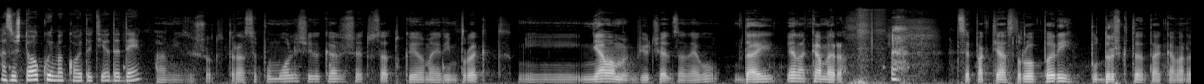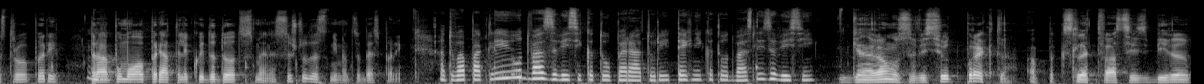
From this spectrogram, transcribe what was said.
А защо, ако има кой да ти я даде? Ами, защото трябва да се помолиш и да кажеш, ето сега тук имаме един проект и нямаме бюджет за него, дай една камера. все пак тя струва пари. Поддръжката на тази камера струва пари. Трябва да помоля приятели, които да дойдат с мене също да снимат за без пари. А това пак ли от вас зависи като оператори? Техниката от вас ли зависи? Генерално зависи от проекта, а пък след това се избира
